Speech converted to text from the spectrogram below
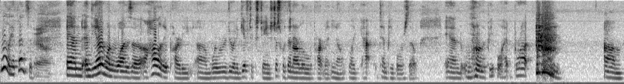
really offensive. Yeah. and and the other one was a, a holiday party um, where we were doing a gift exchange just within our little apartment you know like ha- 10 people or so. And one of the people had brought um,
